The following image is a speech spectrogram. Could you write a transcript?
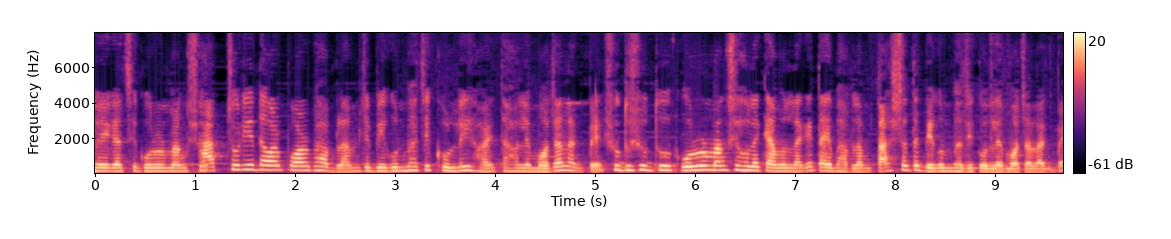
হয়ে গেছে গরুর মাংস। হাত চড়িয়ে দেওয়ার পর ভাবলাম যে বেগুন ভাজি করলেই হয়, তাহলে মজা লাগবে। শুধু শুধু গরুর মাংস হলে কেমন লাগে, তাই ভাবলাম তার সাথে বেগুন ভাজি করলে মজা লাগবে।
